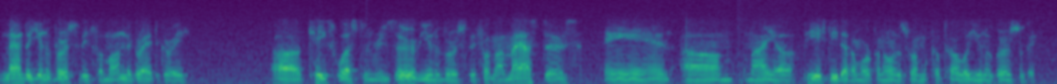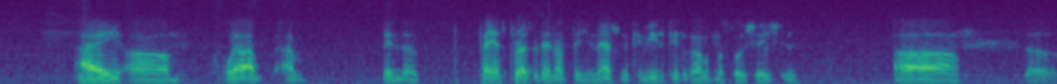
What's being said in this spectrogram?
Lander University for my undergrad degree, uh, Case Western Reserve University for my master's, and um, my uh, PhD that I'm working on is from Capella University. I um, well, I've, I've been the past president of the National Community Development Association, uh, the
